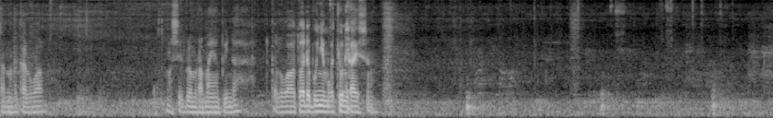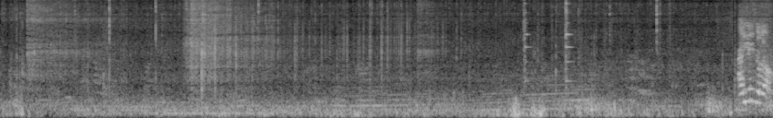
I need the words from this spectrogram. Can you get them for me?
Suasana dekat luar Masih belum ramai yang pindah Dekat luar tu ada bunyi mercun guys Ayah tolong.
